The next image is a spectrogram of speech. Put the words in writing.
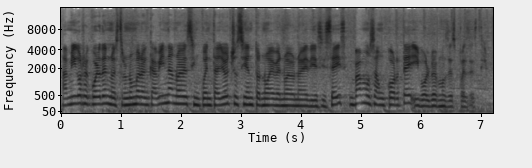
Amigos, recuerden nuestro número en cabina 958-109-9916. Vamos a un corte y volvemos después de este.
